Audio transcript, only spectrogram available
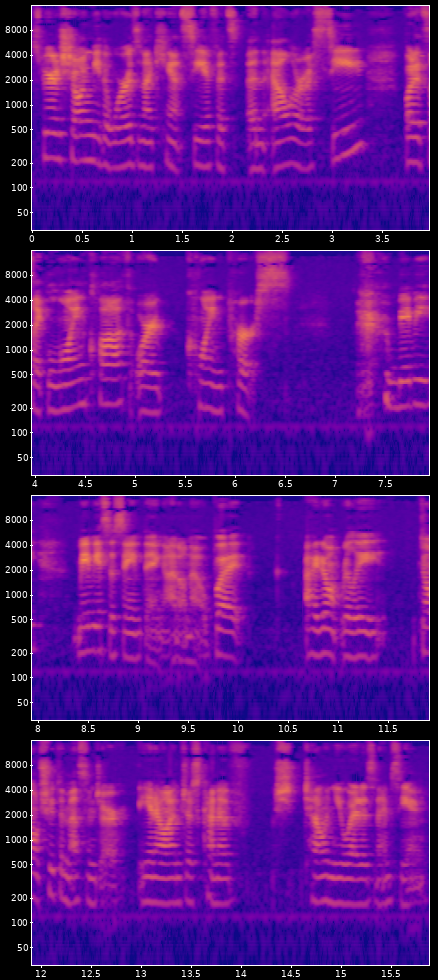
spirit is showing me the words and I can't see if it's an L or a C but it's like loin cloth or coin purse maybe maybe it's the same thing. I don't know. But I don't really, don't shoot the messenger. You know, I'm just kind of telling you what it is that I'm seeing.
